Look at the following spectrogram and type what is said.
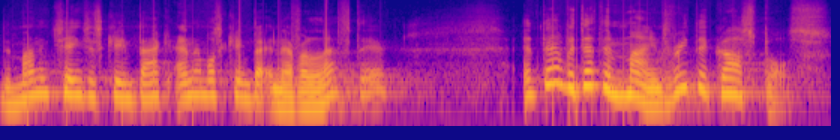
The money changers came back, animals came back, never left there. And then with that in mind, read the Gospels.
